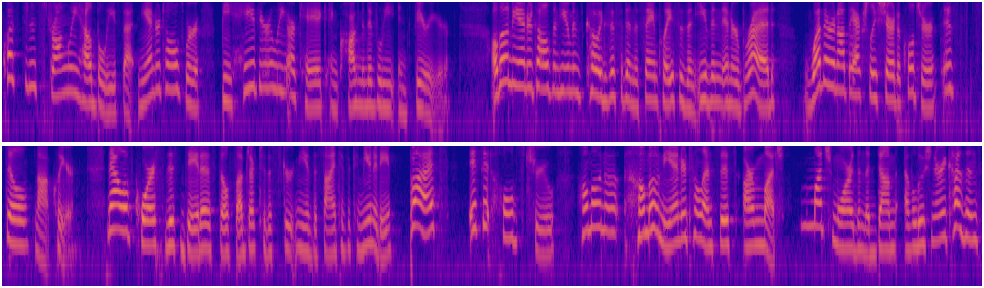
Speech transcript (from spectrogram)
questions strongly held beliefs that Neanderthals were behaviorally archaic and cognitively inferior. Although Neanderthals and humans coexisted in the same places and even interbred, whether or not they actually shared a culture is still not clear. Now, of course, this data is still subject to the scrutiny of the scientific community, but if it holds true, Homo, Homo neanderthalensis are much, much more than the dumb evolutionary cousins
